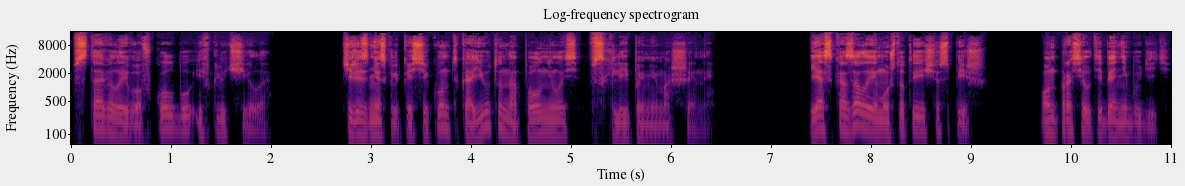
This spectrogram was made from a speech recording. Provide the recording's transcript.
вставила его в колбу и включила. Через несколько секунд каюта наполнилась всхлипами машины. «Я сказала ему, что ты еще спишь. Он просил тебя не будить».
